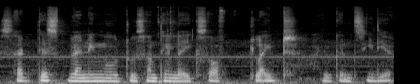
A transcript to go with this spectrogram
set this blending mode to something like soft light. You can see there.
